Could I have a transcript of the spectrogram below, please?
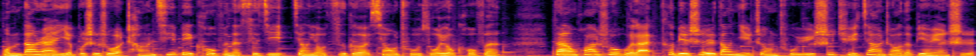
我们当然也不是说长期被扣分的司机将有资格消除所有扣分。”但话说回来，特别是当你正处于失去驾照的边缘时，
